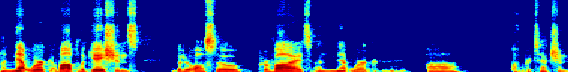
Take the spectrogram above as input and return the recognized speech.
a network of obligations, but it also provides a network uh, of protection.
